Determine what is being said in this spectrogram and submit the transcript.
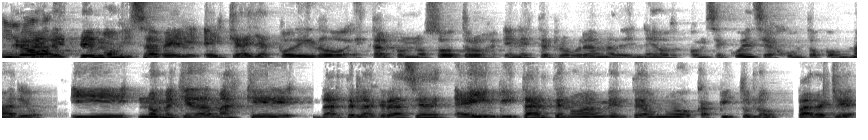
y luego... agradecemos, Isabel, el que hayas podido estar con nosotros en este programa de Neo Consecuencias junto con Mario. Y no me queda más que darte las gracias e invitarte nuevamente a un nuevo capítulo para que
